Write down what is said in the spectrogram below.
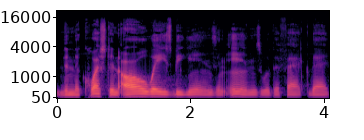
then the question always begins and ends with the fact that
